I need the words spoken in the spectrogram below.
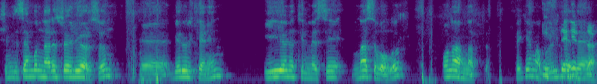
Şimdi sen bunları söylüyorsun. Ee, bir ülkenin iyi yönetilmesi nasıl olur? Onu anlattın. Peki ama bu ülkede İstenirse.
